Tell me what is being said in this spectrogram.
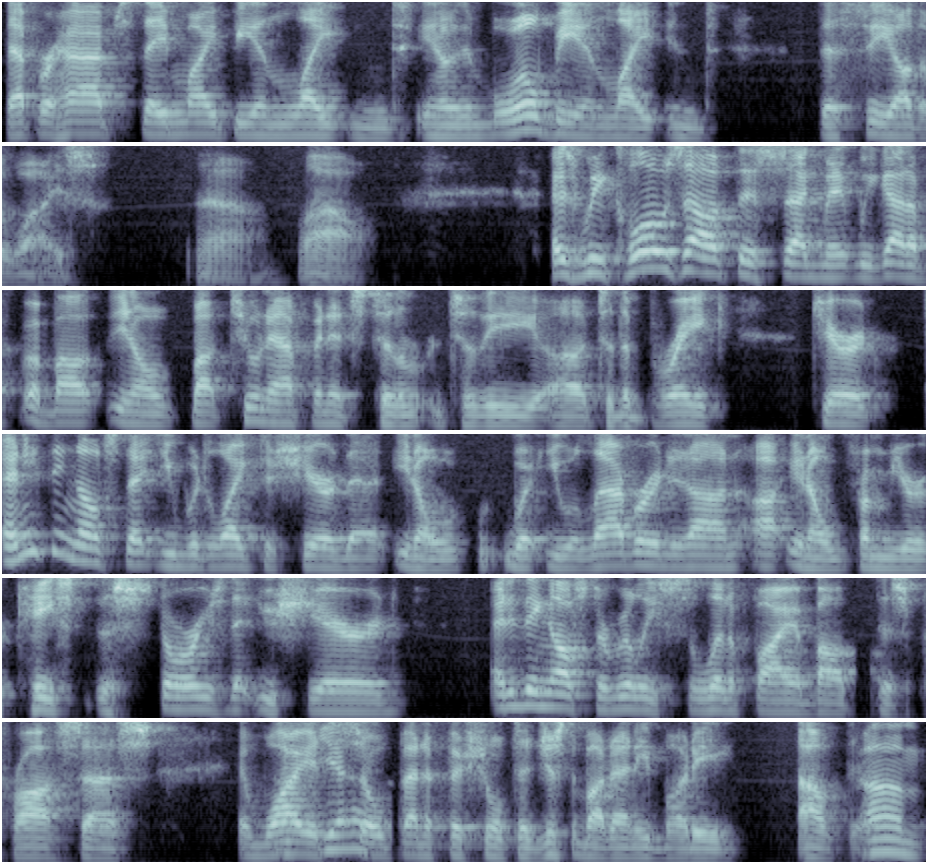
that perhaps they might be enlightened you know will be enlightened to see otherwise. Yeah wow. As we close out this segment, we got a, about you know about two and a half minutes to the to the uh, to the break. Jared, anything else that you would like to share that you know what you elaborated on, uh, you know, from your case, the stories that you shared, anything else to really solidify about this process and why it's yeah. so beneficial to just about anybody out there? Um,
